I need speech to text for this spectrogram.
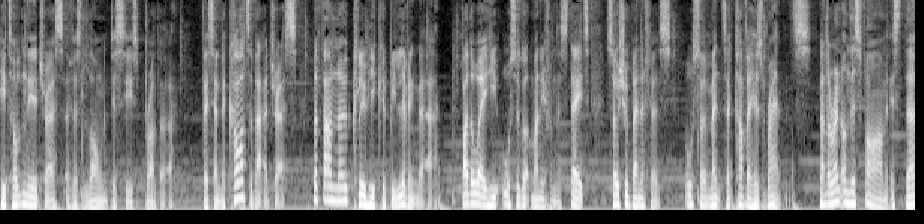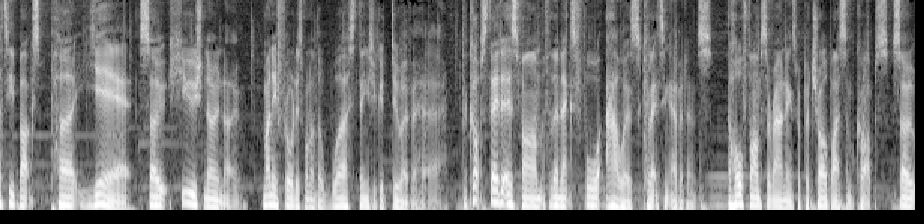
He told them the address of his long deceased brother. They sent a car to that address, but found no clue he could be living there. By the way, he also got money from the state, social benefits, also meant to cover his rents. Now, the rent on this farm is 30 bucks per year, so huge no no. Money fraud is one of the worst things you could do over here. The cops stayed at his farm for the next four hours collecting evidence. The whole farm surroundings were patrolled by some cops, so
